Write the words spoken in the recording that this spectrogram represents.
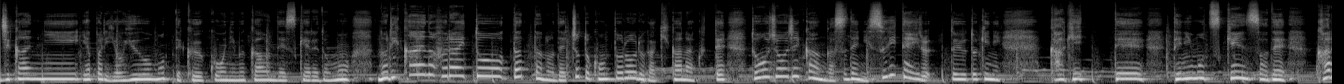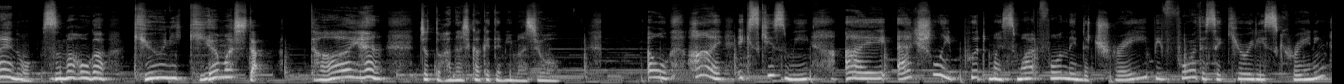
時間にやっぱり余裕を持って空港に向かうんですけれども乗り換えのフライトだったのでちょっとコントロールが効かなくて搭乗時間がすでに過ぎているという時に限って手荷物検査で彼のスマホが急に消えました。大変。ちょっと話しかけてみましょう。Oh, hi, excuse me. I actually put my smartphone in the tray before the security screening,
